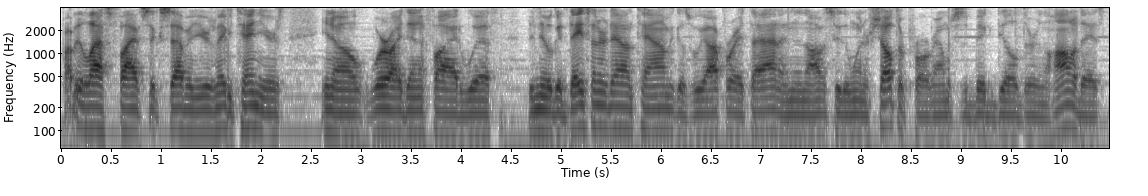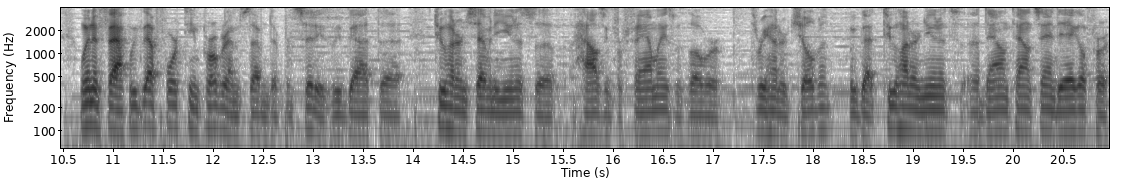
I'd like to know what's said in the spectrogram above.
probably the last five, six, seven years, maybe 10 years, you know, we're identified with the Neil Good Day Center downtown because we operate that, and then obviously the Winter Shelter Program, which is a big deal during the holidays. When in fact we've got 14 programs in seven different cities. We've got uh, 270 units of housing for families with over 300 children. We've got 200 units uh, downtown San Diego for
